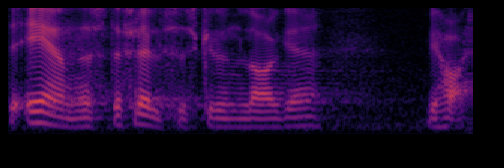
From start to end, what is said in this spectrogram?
det eneste frelsesgrunnlaget vi har.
